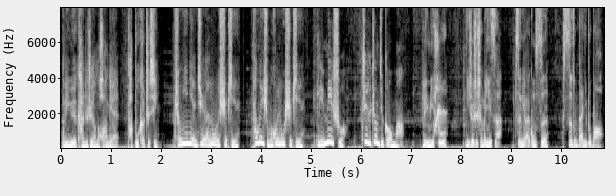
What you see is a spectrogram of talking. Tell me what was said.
林月看着这样的画面，她不可置信。程一念居然录了视频，他为什么会录视频？林秘书，这个证据够吗？林秘书，你这是什么意思？自你来公司，司总待你不薄，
